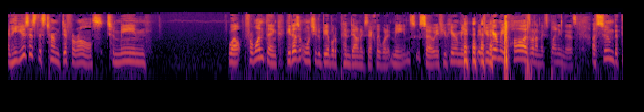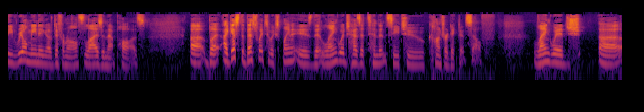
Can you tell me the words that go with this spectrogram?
And he uses this term différance to mean well, for one thing, he doesn't want you to be able to pin down exactly what it means. So if you hear me if you hear me pause when I'm explaining this, assume that the real meaning of différance lies in that pause. Uh, but I guess the best way to explain it is that language has a tendency to contradict itself. Language uh,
